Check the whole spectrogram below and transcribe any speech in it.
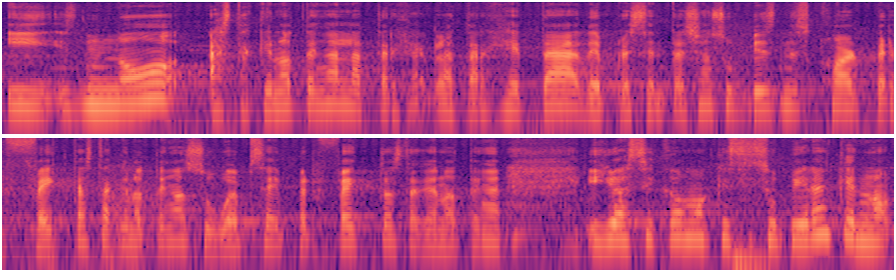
y no, hasta que no tengan la, tarje- la tarjeta de presentación, su business card perfecta, hasta que no tengan su website perfecto, hasta que no tengan... Y yo así como que si supieran que no,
